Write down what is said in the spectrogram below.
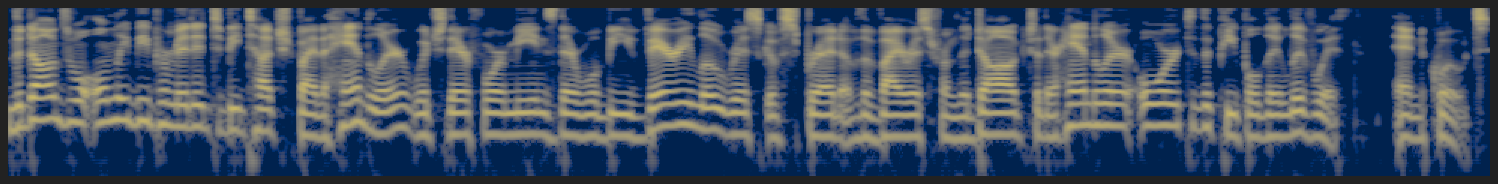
The dogs will only be permitted to be touched by the handler, which therefore means there will be very low risk of spread of the virus from the dog to their handler or to the people they live with. End quote.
